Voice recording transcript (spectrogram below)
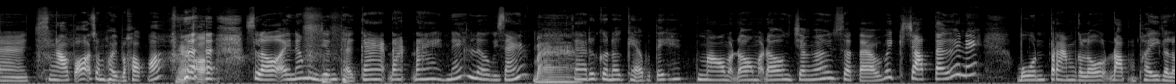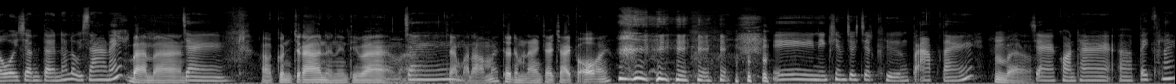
ចាស្ងោផ្អកចំហុយប្រហុកអស្ងោផ្អកស្លអីហ្នឹងមិនយើងត្រូវការដាក់ដែរណាលោកវិសាលបាទចាឬក៏នៅក្រៅប្រទេសមកម្ដងម្ដងអញ្ចឹងហើយសុទ្ធតែវិចខ្ចប់ទៅណា4 5គីឡូ10 20គីឡូអញ្ចឹងទៅណាលោកវិសាលណាបាទបាទចាអរគុណច្រើននៅនាងធីវ៉ាបាទចា៎ចាំអារម្មណ៍ទៅតំណាងចែកចាយប្អកហ៎អេនាងខ្ញុំចូលចិត្តគ្រឿងផ្អាប់តែបាទចាគ្រាន់ថាអឺពេលខ្លះ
